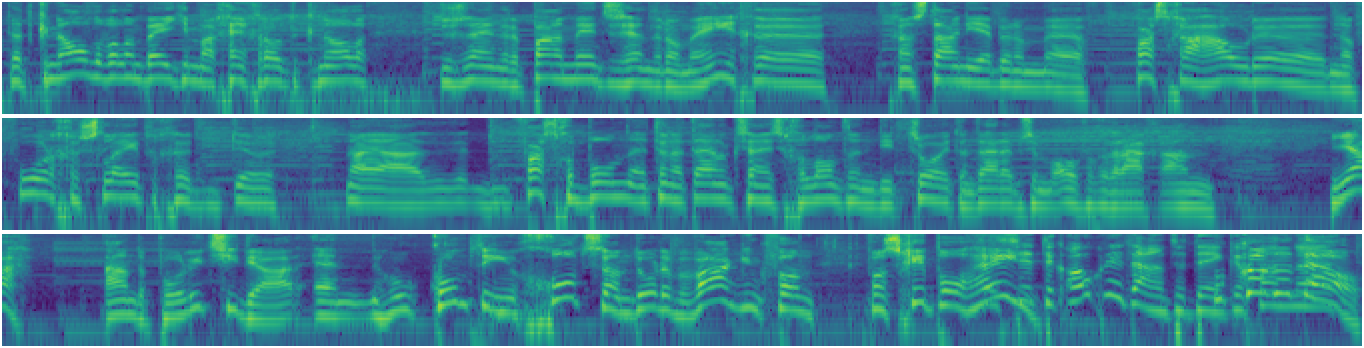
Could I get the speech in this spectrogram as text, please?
Dat knalde wel een beetje, maar geen grote knallen. Dus zijn er een paar mensen zijn er omheen gaan staan. Die hebben hem eh, vastgehouden, naar voren gesleept, nou ja, vastgebonden. En toen uiteindelijk zijn ze geland in Detroit. En daar hebben ze hem overgedragen aan, ja, aan de politie daar. En hoe komt hij in godsnaam door de bewaking van, van Schiphol Daar heen? zit ik ook net aan te denken. Hoe kan van, dat eh, nou?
